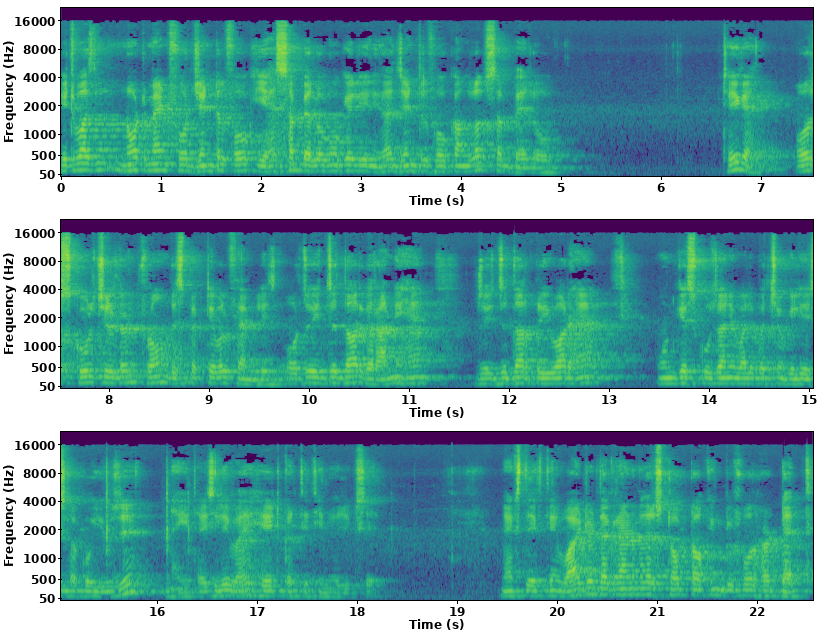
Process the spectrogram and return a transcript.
It was not meant for gentle folk यह सभ्य लोगों के लिए नहीं था। जेंटल फोक का मतलब सभ्य लोग। ठीक है? और school children from respectable families और जो इज्जतदार घराने हैं, जो इज्जतदार परिवार हैं, उनके स्कूल जाने वाले बच्चों के लिए इसका कोई यूज़ नहीं था। इसलिए वह हेट करती थी म्यूज़िक से। नेक्स्ट देखते हैं। Why did the grandmother stop talking before her death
